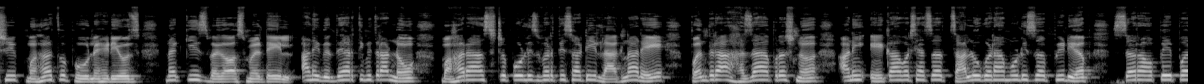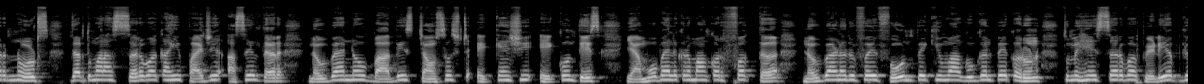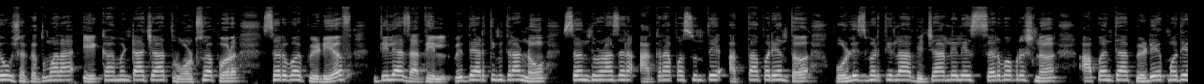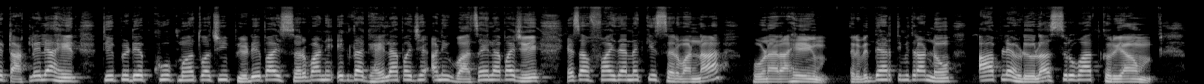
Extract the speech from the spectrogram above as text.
अशी महत्त्वपूर्ण व्हिडिओज नक्कीच बघावास मिळतील. आणि विद्यार्थी मित्रांनो महाराष्ट्र पोलीस भरतीसाठी लागणारे पंधरा हजार प्रश्न आणि एका वर्षाचं चालू घडामोडीचं पी डी एफ सराव पेपर नोट्स जर तुम्हाला सर्व काही पाहिजे असेल तर नव्याण्णव बावीस चौसष्ट एक्क्याऐंशी एकोणतीस या मोबाईल क्रमांकावर फक्त नव्याण्णव रुपये फोनपे किंवा गुगल पे करून तुम्ही हे सर्व पी डी एफ घेऊ शकता. तुम्हाला एका मिनिटाच्या आत व्हॉट्सअपवर सर्व पी डी एफ दिल्या जातील. विद्यार्थी मित्रांनो सन दोन हजार अकरापासून ते आत्तापर्यंत पोलीस भरतीला विचारलेले सर्व प्रश्न आपण त्या पी डी एफमध्ये टाकलेले आहेत. ती पी डी एफ खूप महत्त्वाची पी डी एफ आहे. सर्वांनी एकदा घ्यायला पाहिजे आणि वाचायला पाहिजे. याचा फायदा नक्की सर्वांना होणार आहे. तर विद्यार्थी मित्रांनो आपल्या व्हिडिओला सुरुवात करूया.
